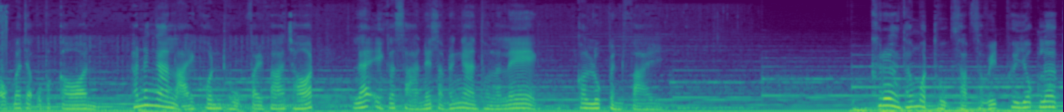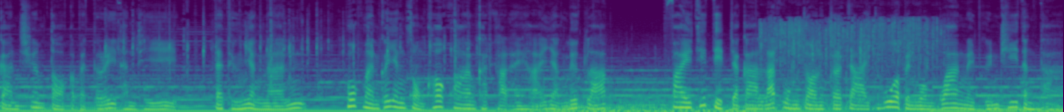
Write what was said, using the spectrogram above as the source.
ออกมาจากอุปกรณ์ พนักงานหลายคนถูกไฟฟ้าช็อต และเอกสารในสำนักงงานโทรเลขก็ลุกเป็นไฟ เครื่องทั้งหมดถูกสับสวิตช์เพื่อยกเลิกการเชื่อมต่อกับแบตเตอรี่ทันที แต่ถึงอย่างนั้น พวกมันก็ยังส่งข้อความขาดขาดหายหายอย่างลึกลับ ไฟที่ติดจากการลัดวงจรกระจายทั่วเป็นวงกว้างในพื้นที่ต่าง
